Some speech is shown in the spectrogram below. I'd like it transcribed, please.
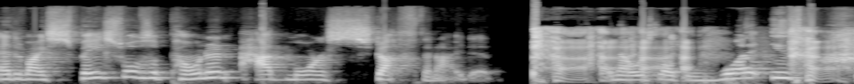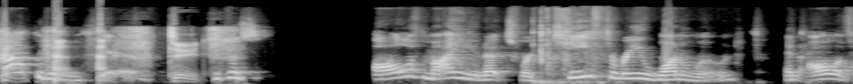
and my Space Wolves opponent had more stuff than I did, and I was like, "What is happening here?" dude, because all of my units were T3 one wound, and all of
